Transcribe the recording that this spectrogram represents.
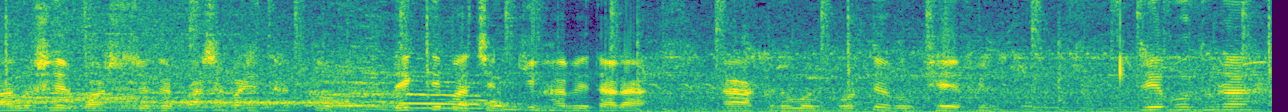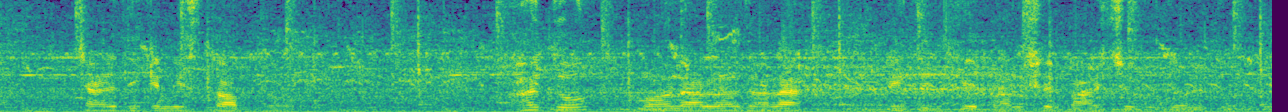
মানুষের বাসযোগের পাশাপাশি থাকতো, দেখতে পাচ্ছেন কীভাবে তারা আক্রমণ করতো এবং খেয়ে ফেলতো। প্রিয় বন্ধুরা চারিদিকে নিস্তব্ধ। হয়তো মহান আল্লাহ তালা পৃথিবীকে মানুষের বাসযোগ্য গড়ে তুলবে।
